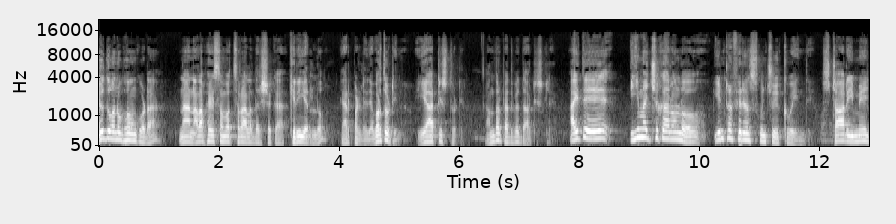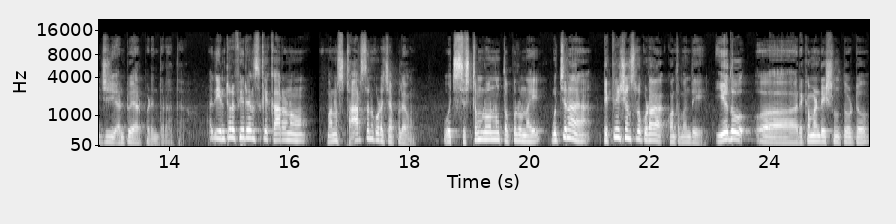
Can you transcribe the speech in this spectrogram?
చేదు అనుభవం కూడా నా నలభై సంవత్సరాల దర్శక కెరియర్లో ఏర్పడలేదు ఎవరితోటి? ఏ ఆర్టిస్ట్ తోటి? అందరూ పెద్ద పెద్ద ఆర్టిస్టులే అయితే ఈ మధ్య కాలంలో ఇంటర్ఫీరెన్స్ కొంచెం ఎక్కువైంది. స్టార్ ఇమేజ్ అంటూ ఏర్పడిన తర్వాత. అది ఇంటర్ఫీరెన్స్కి కారణం మనం స్టార్స్ అని కూడా చెప్పలేము. వచ్చి సిస్టంలోనూ తప్పులు ఉన్నాయి వచ్చిన టెక్నీషియన్స్లో కూడా కొంతమంది ఏదో రికమెండేషన్లతోటో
